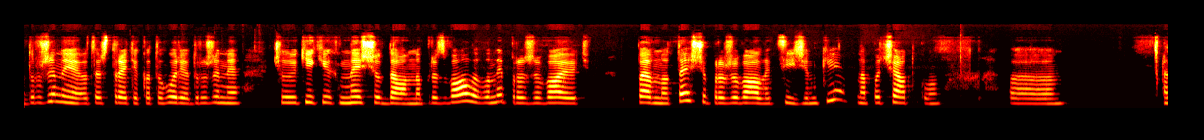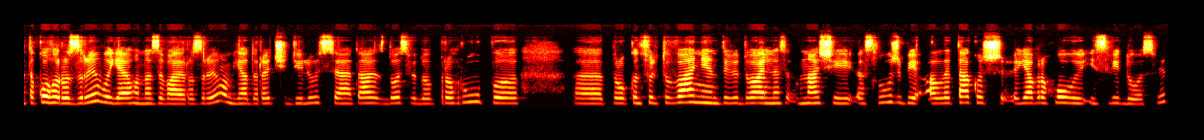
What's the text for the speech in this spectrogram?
дружини, це ж третя категорія, дружини, чоловіки, яких нещодавно призвали, вони проживають певно те, що проживали ці жінки на початку такого розриву, я його називаю розривом. Я, до речі, ділюся та, з досвіду про групу, е, про консультування індивідуальне в нашій е, службі, але також я враховую і свій досвід.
